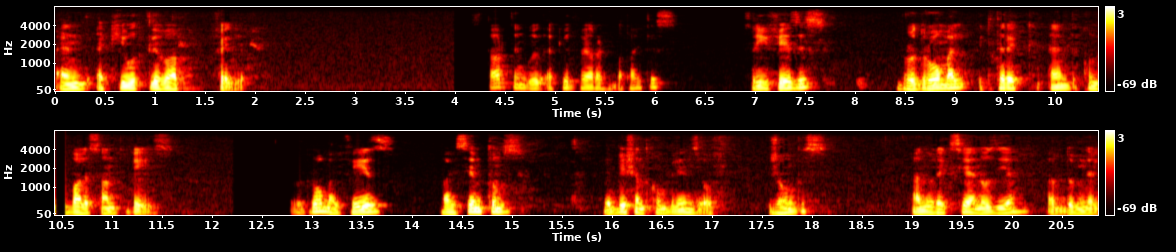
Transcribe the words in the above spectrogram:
and acute liver failure. Starting with acute viral hepatitis, three phases prodromal, icteric, and convalescent phase. Prodromal phase by symptoms the patient complains of jaundice, anorexia, nausea, abdominal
